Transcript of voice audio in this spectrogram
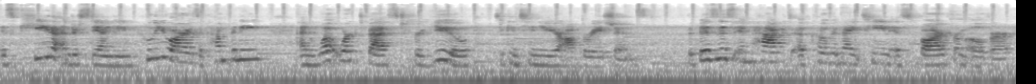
is key to understanding who you are as a company and what worked best for you to continue your operations. The business impact of COVID-19 is far from over,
